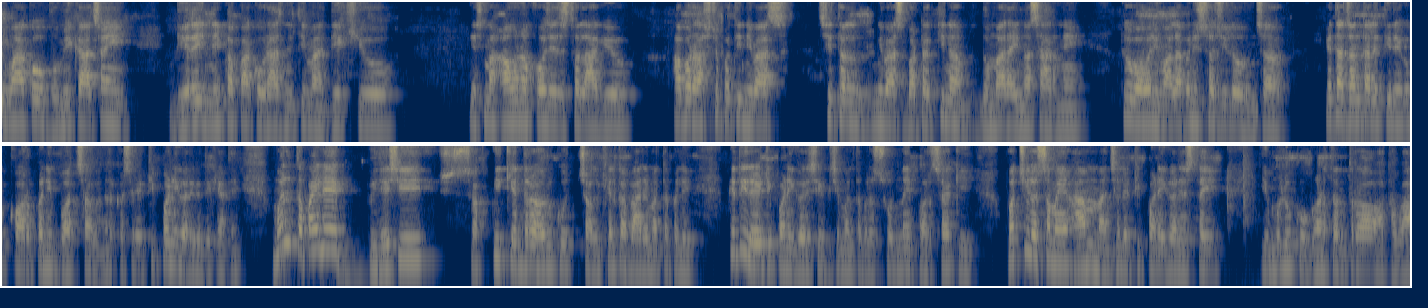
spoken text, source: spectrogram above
उहाँको भूमिका चाहिँ धेरै नेकपाको राजनीतिमा देखियो यसमा आउन खोजे जस्तो लाग्यो। अब राष्ट्रपति निवास शीतल निवासबाट किन धुम्बाराई नसार्ने? त्यो भयो भने उहाँलाई पनि सजिलो हुन्छ। यता जनताले तिरेको कर पनि बच्छ भनेर कसैले टिप्पणी गरेको देखाएको थिएँ। मैले तपाईँले विदेशी शक्ति केन्द्रहरूको चलखेलका बारेमा तपाईँले त्यति धेरै टिप्पणी गरिसकेपछि मैले तपाईँलाई सोध्नै पर्छ कि पछिल्लो समय आम मान्छेले टिप्पणी गरे जस्तै यो मुलुकको गणतन्त्र अथवा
